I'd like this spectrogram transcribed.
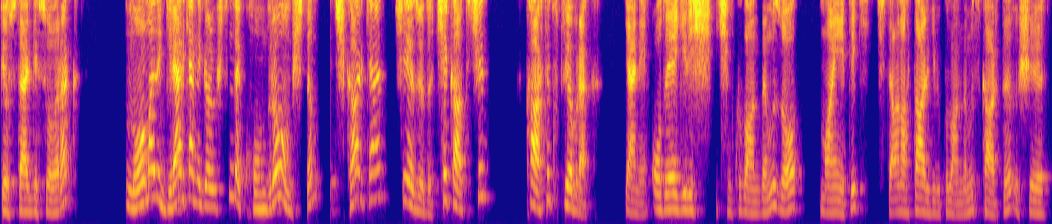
göstergesi olarak. Normalde girerken de görmüştüm de konduramamıştım. Çıkarken şey yazıyordu. Checkout için kartı kutuya bırak. Yani odaya giriş için kullandığımız o manyetik işte anahtar gibi kullandığımız kartı, ışığı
